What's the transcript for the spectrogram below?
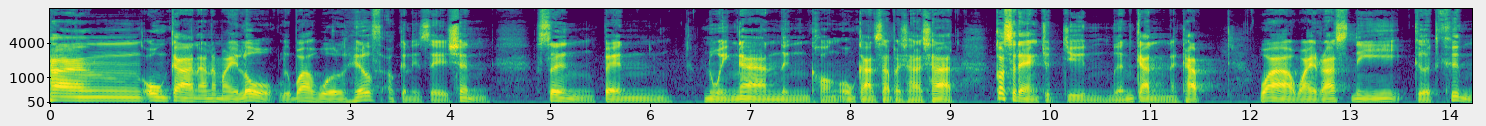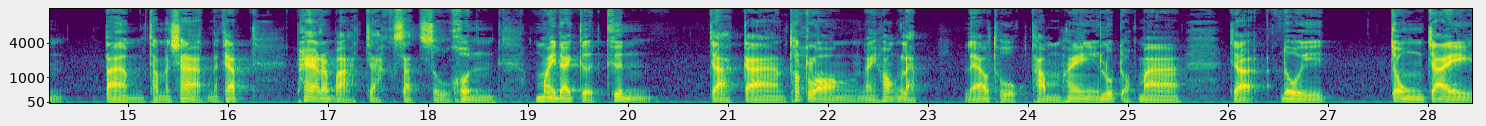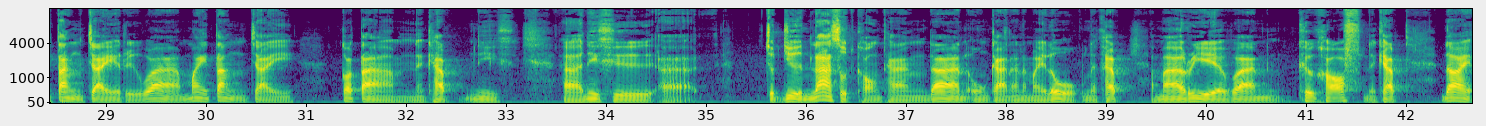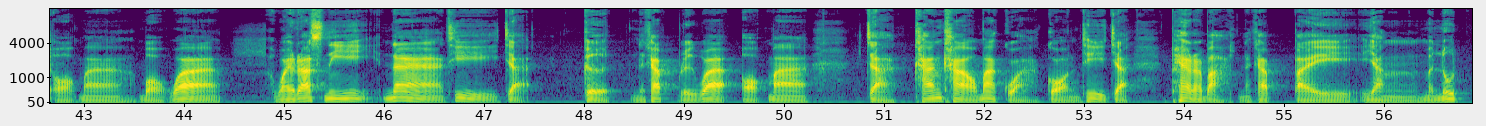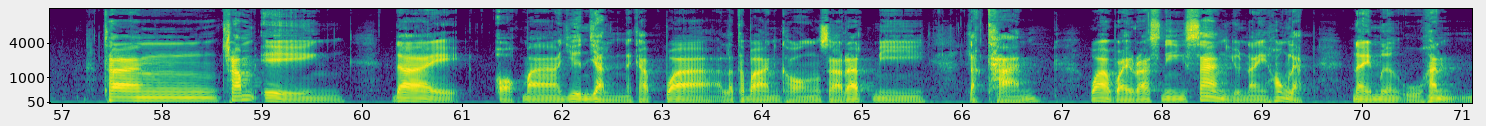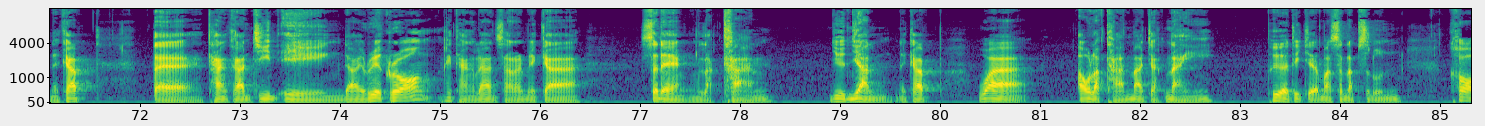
ทางองค์การอนามัยโลก หรือว่า World Health Organization ซึ่งเป็นหน่วยงานหนึ่งขององค์การสหประชาชาติ ก็แสดงจุดยืนเหมือนกันนะครับ ว่าไวรัสนี้เกิดขึ้นตามธรรมชาตินะครับ แพร่ระบาดจากสัตว์สู่คน ไม่ได้เกิดขึ้นจากการทดลองในห้องแลบแล้วถูกทำให้หลุดออกมา จะโดย จงใจตั้งใจหรือว่าไม่ตั้งใจก็ตามนะครับ นี่นี่คืออจุดยืนล่าสุดของทางด้านองค์การอนามัยโลกนะครับ มาเรียวานเคอร์คอฟนะครับ ได้ออกมาบอกว่าไวรัสนี้น่าที่จะเกิดนะครับ หรือว่าออกมาจากค้างคาวมากกว่าก่อนที่จะแพร่ระบาดนะครับ ไปยังมนุษย์ ทางทรัมป์เองได้ออกมายืนยันนะครับว่ารัฐบาลของสหรัฐมีหลักฐานว่าไวรัสนี้สร้างอยู่ในห้องแลบในเมืองอู่ฮั่นนะครับ แต่ทางการจีนเองได้เรียกร้องให้ทางด้านสหรัฐอเมริกา แสดงหลักฐานยืนยันนะครับว่าเอาหลักฐานมาจากไหน เพื่อที่จะมาสนับสนุนข้อ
